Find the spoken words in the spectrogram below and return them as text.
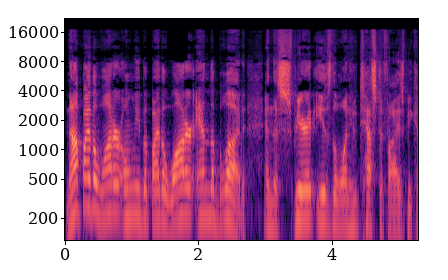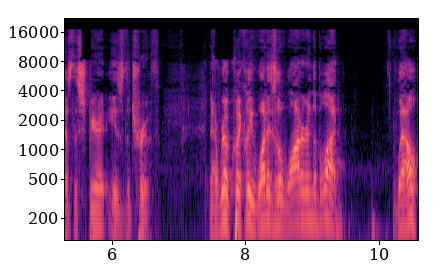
Not by the water only, but by the water and the blood. And the Spirit is the one who testifies because the Spirit is the truth. Now, real quickly, what is the water and the blood? Well,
